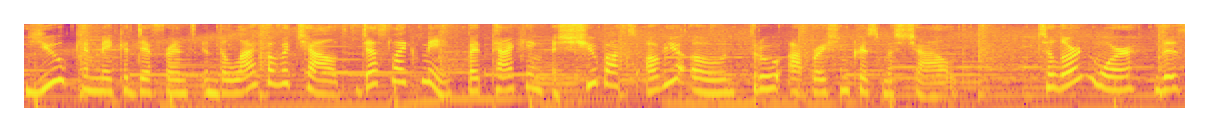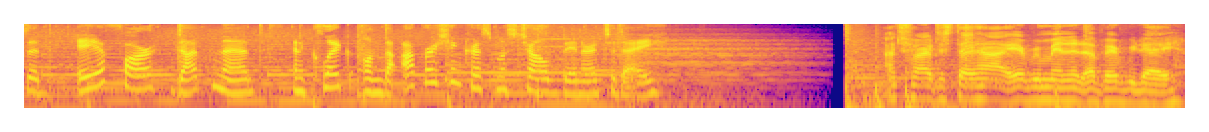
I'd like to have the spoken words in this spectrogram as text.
You can make a difference in the life of a child just like me by packing a shoebox of your own through Operation Christmas Child. To learn more, visit afr.net and click on the Operation Christmas Child banner today. I try to stay high every minute of every day.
